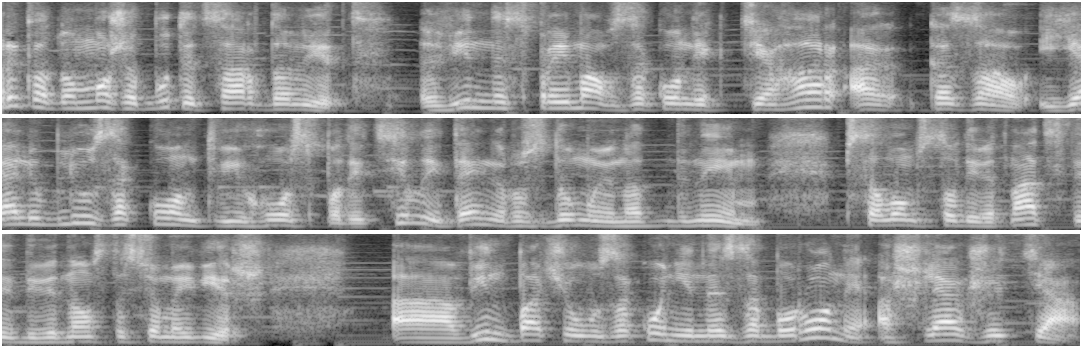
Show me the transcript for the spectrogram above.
Прикладом може бути цар Давид. Він не сприймав закон як тягар, а казав: Я люблю закон твій, Господи, цілий день роздумую над ним. Псалом 119, 97 вірш. А він бачив у законі не заборони, а шлях життя.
